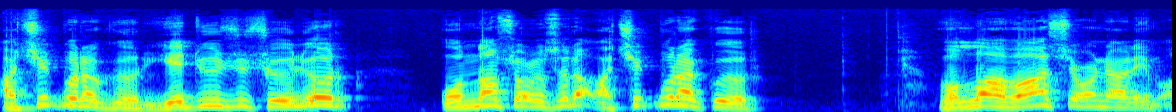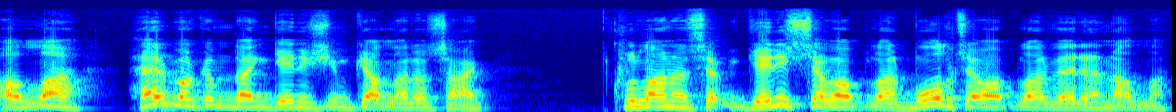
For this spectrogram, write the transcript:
açık bırakıyor. 700'ü söylüyor. Ondan sonrasını açık bırakıyor. Vallahi vasi'un alim. Allah her bakımdan geniş imkanlara sahip. Kullanan, geniş sevaplar, bol sevaplar veren Allah.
